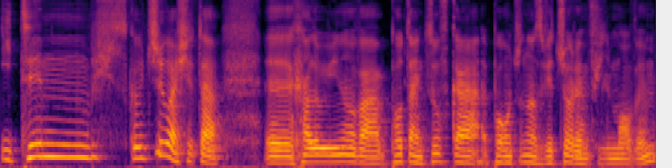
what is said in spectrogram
i tym skończyła się ta e, halloweenowa potańcówka połączona z wieczorem filmowym.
